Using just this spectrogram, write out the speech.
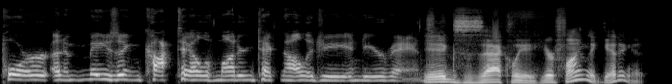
pour an amazing cocktail of modern technology into your vans. Exactly. You're finally getting it.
